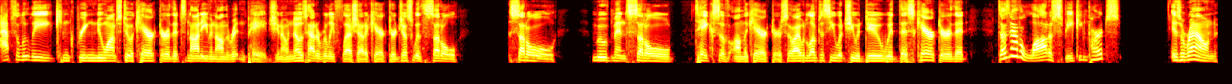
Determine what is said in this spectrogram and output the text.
absolutely can bring nuance to a character that's not even on the written page. You know, knows how to really flesh out a character just with subtle, subtle movements, subtle takes of on the character. So I would love to see what she would do with this character that doesn't have a lot of speaking parts, is around,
